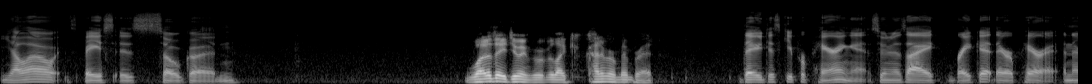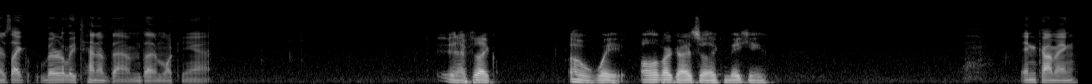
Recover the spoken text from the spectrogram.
Yellow's base is so good. What are they doing? We're, we're like kind of remember it. They just keep repairing it. As soon as I break it, they repair it. And there's like literally 10 of them that I'm looking at. And I feel like, oh wait, all of our guys are like making. Incoming.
